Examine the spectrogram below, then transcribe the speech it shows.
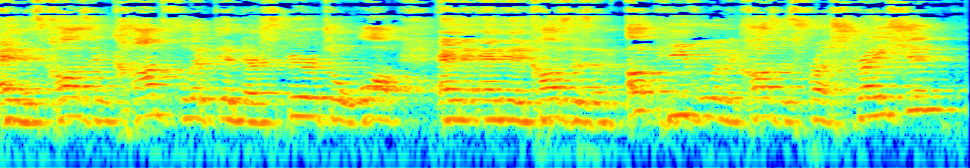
and it's causing conflict in their spiritual walk, and, and it causes an upheaval and it causes frustration.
